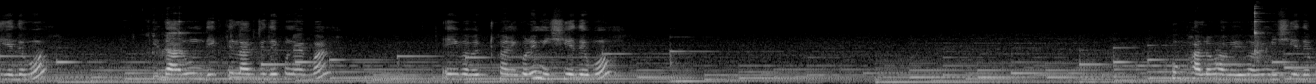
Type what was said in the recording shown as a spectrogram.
দিয়ে দেবো। দারুণ দেখতে লাগছে, দেখুন একবার। এইভাবে একটুখানি করে মিশিয়ে দেবো। ভালোভাবে এইভাবে মিশিয়ে দেব।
